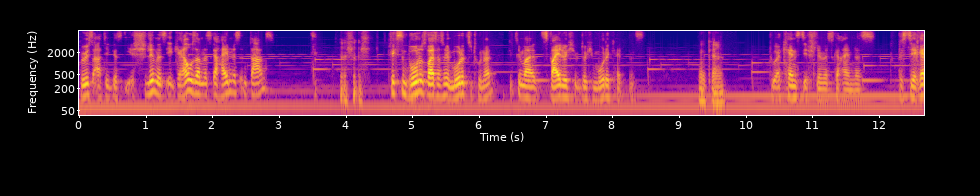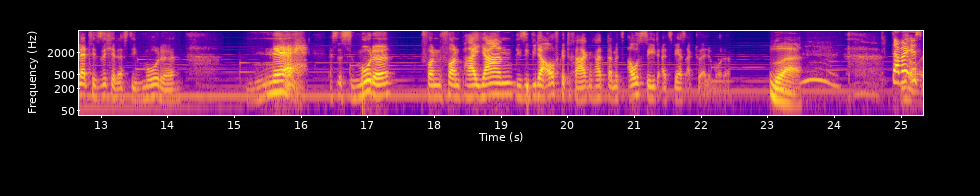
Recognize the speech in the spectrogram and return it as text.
bösartiges, ihr schlimmes, ihr grausames Geheimnis enttarnt. Kriegst einen Bonus, weil es was mit Mode zu tun hat. Gib dir mal zwei durch, durch Modekenntnis. okay. Du erkennst ihr schlimmes Geheimnis. Du bist dir relativ sicher, dass die Mode. Nee! Es ist Mode von vor ein paar Jahren, die sie wieder aufgetragen hat, damit es aussieht, als wäre es aktuelle Mode. Uah. Dabei Jawohl. ist,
